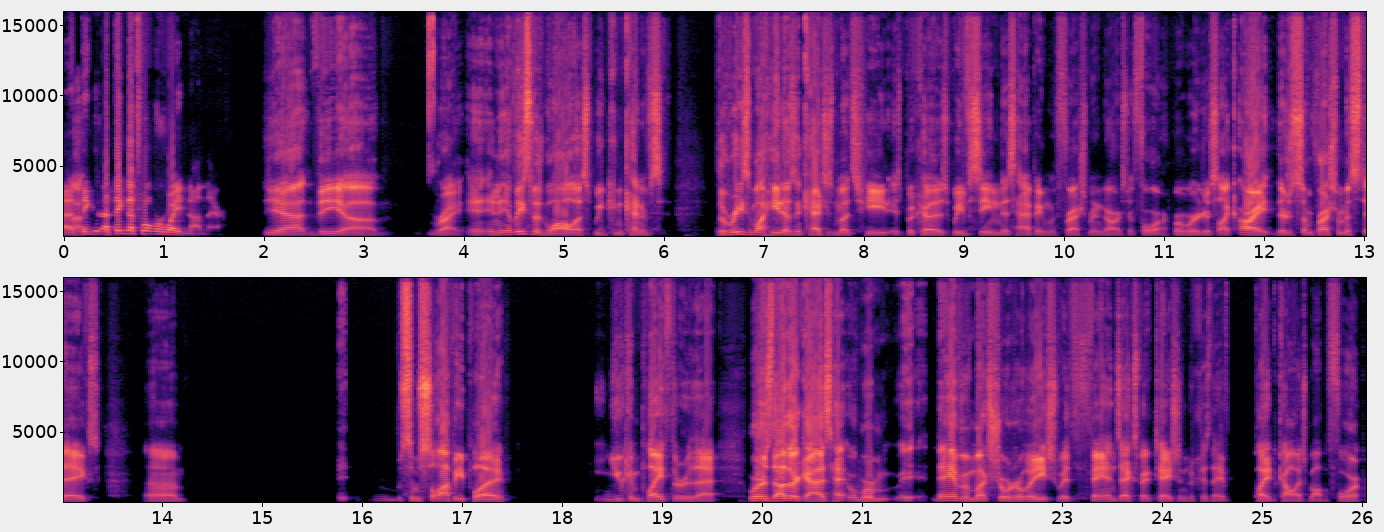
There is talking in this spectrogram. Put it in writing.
I Uh, think I think that's what we're waiting on there. Yeah, the uh, right, and, and at least with Wallace, we can kind of the reason why he doesn't catch as much heat is because we've seen this happen with freshman guards before, where we're just like, all right, there's some freshman mistakes, um, it- some sloppy play. You can play through that, whereas the other guys ha- were they have a much shorter leash with fans' expectations because they've played college ball before.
